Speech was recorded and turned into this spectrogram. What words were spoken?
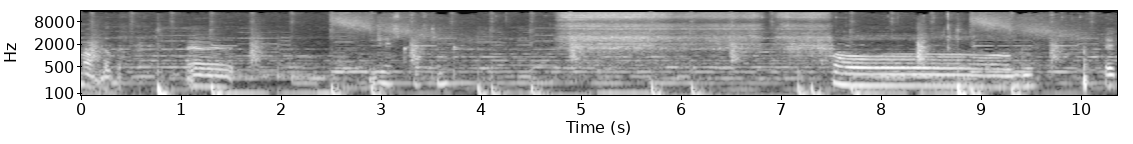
Mam, dobra. Eee, gdzie jest crafting? Fog. Pyk.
